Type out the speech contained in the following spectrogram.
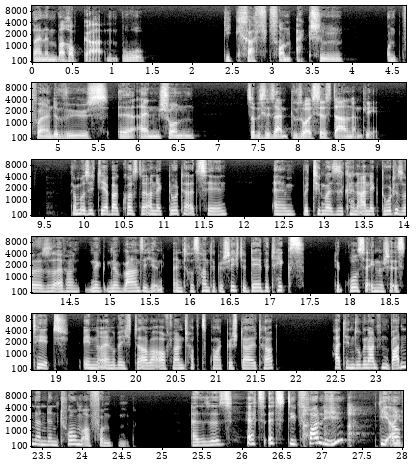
bei einem Barockgarten, wo die Kraft von Action und Point de Vues äh, einen schon so ein bisschen sagen, du sollst jetzt da lang gehen. Da muss ich dir aber kurz eine Anekdote erzählen. Ähm, beziehungsweise keine Anekdote, sondern es ist einfach eine, eine wahnsinnig interessante Geschichte. David Hicks, der große englische Ästhet, Inneneinrichter, aber auch Landschaftsparkgestalter, hat den sogenannten wandernden Turm erfunden. Also es ist, es ist die Folly, die auch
